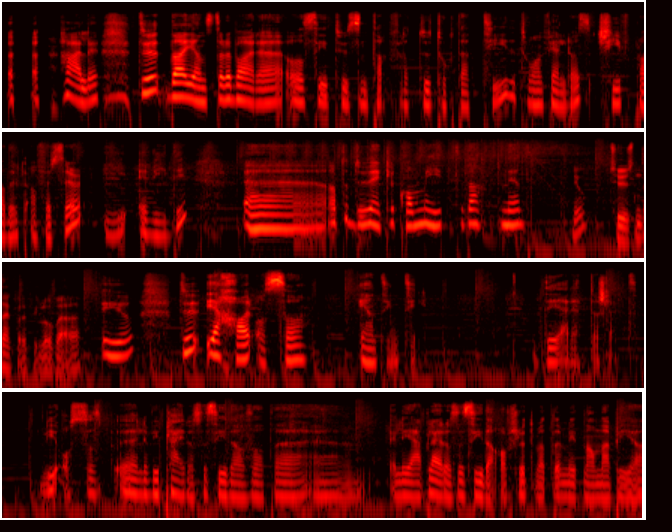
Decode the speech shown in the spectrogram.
Herlig. Du, da gjenstår det bare å si tusen takk for at du tok deg tid, Toan Fjeldås, Chief Product Officer i Evidi. Uh, at du egentlig kom hit da, ned. Jo, tusen takk for at jeg fikk lov å være her. Jo. Du, jeg har også en ting til. Det er rett og slett Vi også, eller vi pleier også å si det også at eh, Eller jeg pleier også å si det, avslutte med at mitt navn er Pia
